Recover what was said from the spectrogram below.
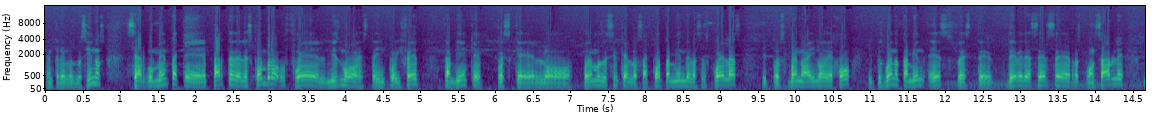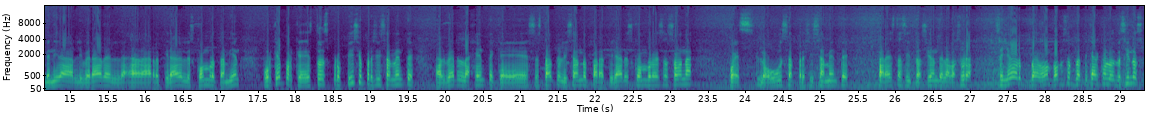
entre los vecinos. Se argumenta que parte del escombro fue el mismo este, también que pues que lo podemos decir que lo sacó también de las escuelas y pues bueno ahí lo dejó y pues bueno también es este debe de hacerse responsable venir a liberar el, a retirar el escombro también ¿por qué? porque esto es propicio precisamente al ver la gente que se está utilizando para tirar escombro de esa zona pues lo usa precisamente para esta situación de la basura. Señor, vamos a platicar con los vecinos.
